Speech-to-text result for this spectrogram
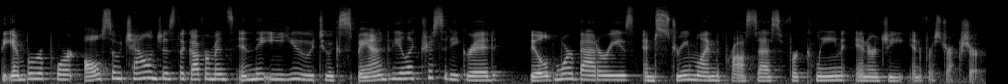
The Ember report also challenges the governments in the EU to expand the electricity grid, build more batteries, and streamline the process for clean energy infrastructure.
